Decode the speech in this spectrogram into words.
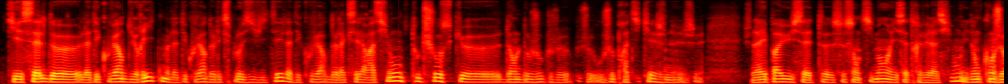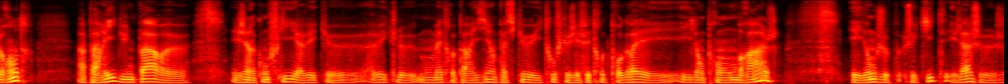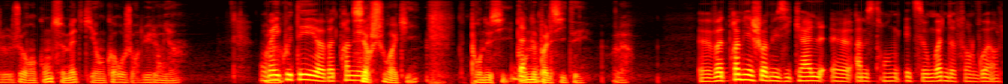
qui est celle de la découverte du rythme, la découverte de l'explosivité, la découverte de l'accélération, toutes choses que dans le dojo où je pratiquais, je, n'avais pas eu ce sentiment et cette révélation. Et donc quand je rentre, à Paris. D'une part, euh, j'ai un conflit avec, euh, avec le, mon maître parisien parce qu'il trouve que j'ai fait trop de progrès et, il en prend ombrage. Et donc je, je quitte et là je, je, rencontre ce maître qui est encore aujourd'hui le mien. On va écouter euh, votre premier... Serge Chouraki, pour ne, pour ne pas le citer. Voilà. votre premier choix musical, Armstrong, It's a Wonderful World.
